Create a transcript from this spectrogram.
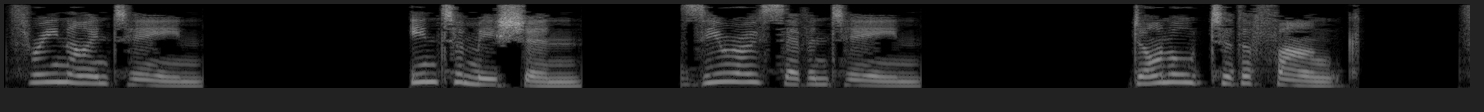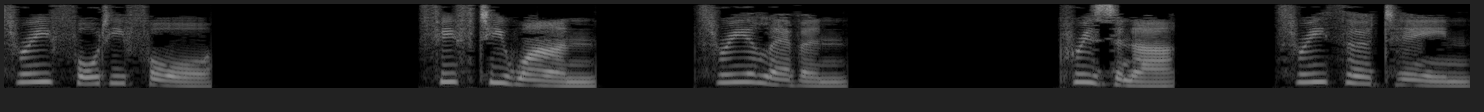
319 Intermission 017. Donald to the Funk. 344. 51. 311. Prisoner. 313.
